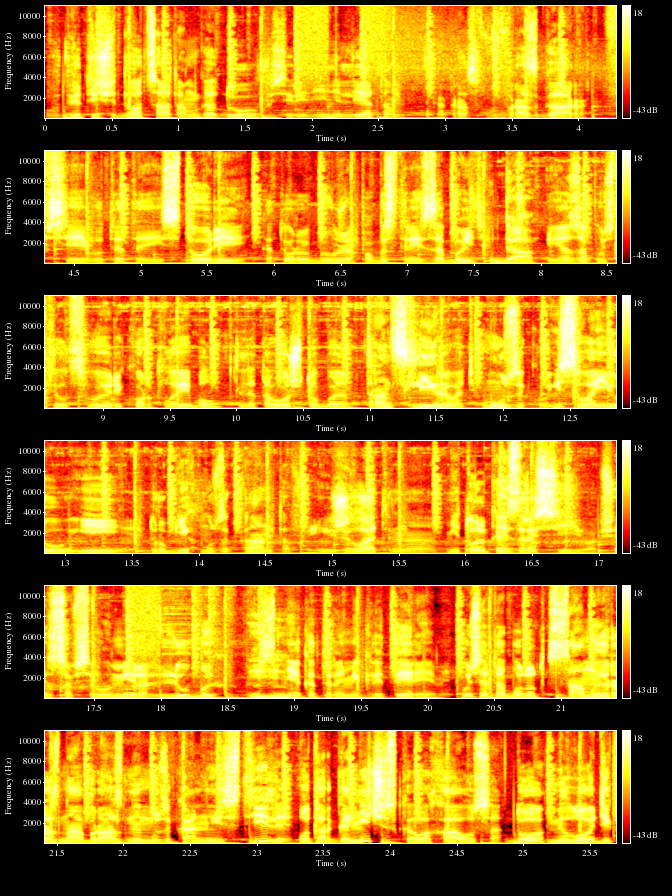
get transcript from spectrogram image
В 2020 году, в середине, летом, как раз в разгар всей вот этой истории, которую бы уже побыстрее забыть, да. я запустил свой рекорд-лейбл для того, чтобы транслировать транслировать музыку и свою, и других музыкантов, и желательно не только из России, вообще со всего мира, любых, mm-hmm. с некоторыми критериями. Пусть это будут самые разнообразные музыкальные стили, от органического хаоса до melodic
